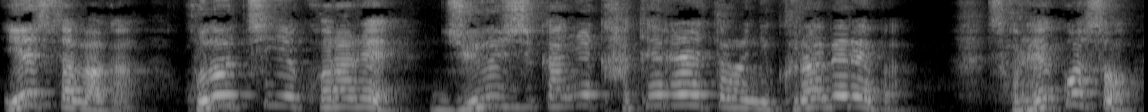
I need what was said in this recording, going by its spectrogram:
イエス様がこの地に来られ十字架にかけられたのに比べれば、それこそ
